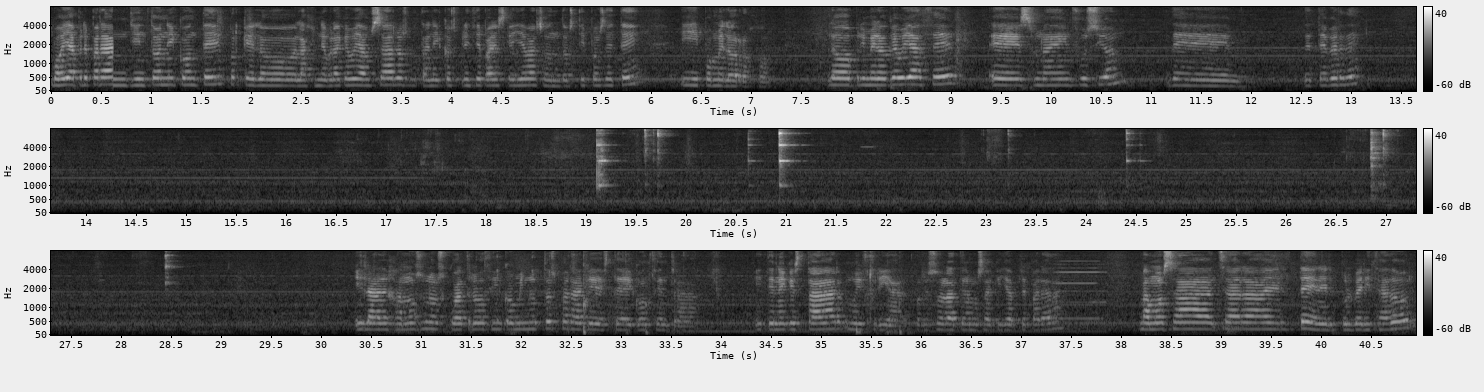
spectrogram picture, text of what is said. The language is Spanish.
Voy a preparar un gin tonic con té porque la ginebra que voy a usar, los botánicos principales que lleva son dos tipos de té y pomelo rojo. Lo primero que voy a hacer es una infusión de té verde. Y la dejamos unos 4 o 5 minutos para que esté concentrada. Y tiene que estar muy fría, por eso la tenemos aquí ya preparada. Vamos a echar el té en el pulverizador.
